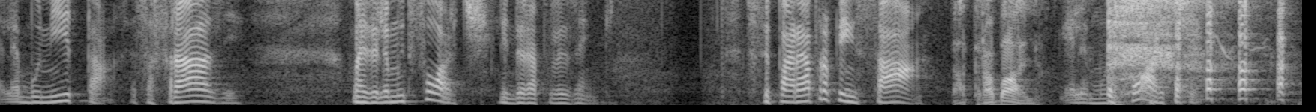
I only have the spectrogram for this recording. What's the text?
ela é bonita, essa frase, mas ela é muito forte, liderar pelo exemplo. Se você parar para pensar... Dá trabalho. Ela é muito forte.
